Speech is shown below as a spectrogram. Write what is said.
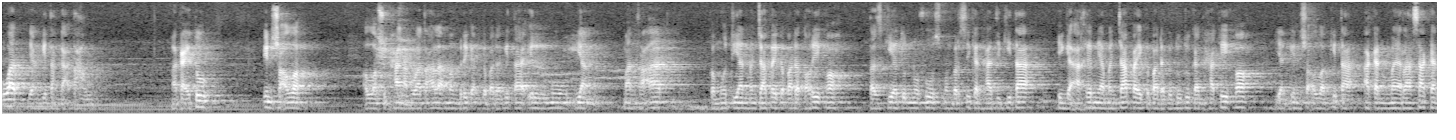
kuat yang kita nggak tahu. Maka itu insya Allah Allah subhanahu wa ta'ala memberikan kepada kita ilmu yang manfaat kemudian mencapai kepada torikoh tazkiyatun nufus membersihkan hati kita hingga akhirnya mencapai kepada kedudukan hakikoh yang insya Allah kita akan merasakan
